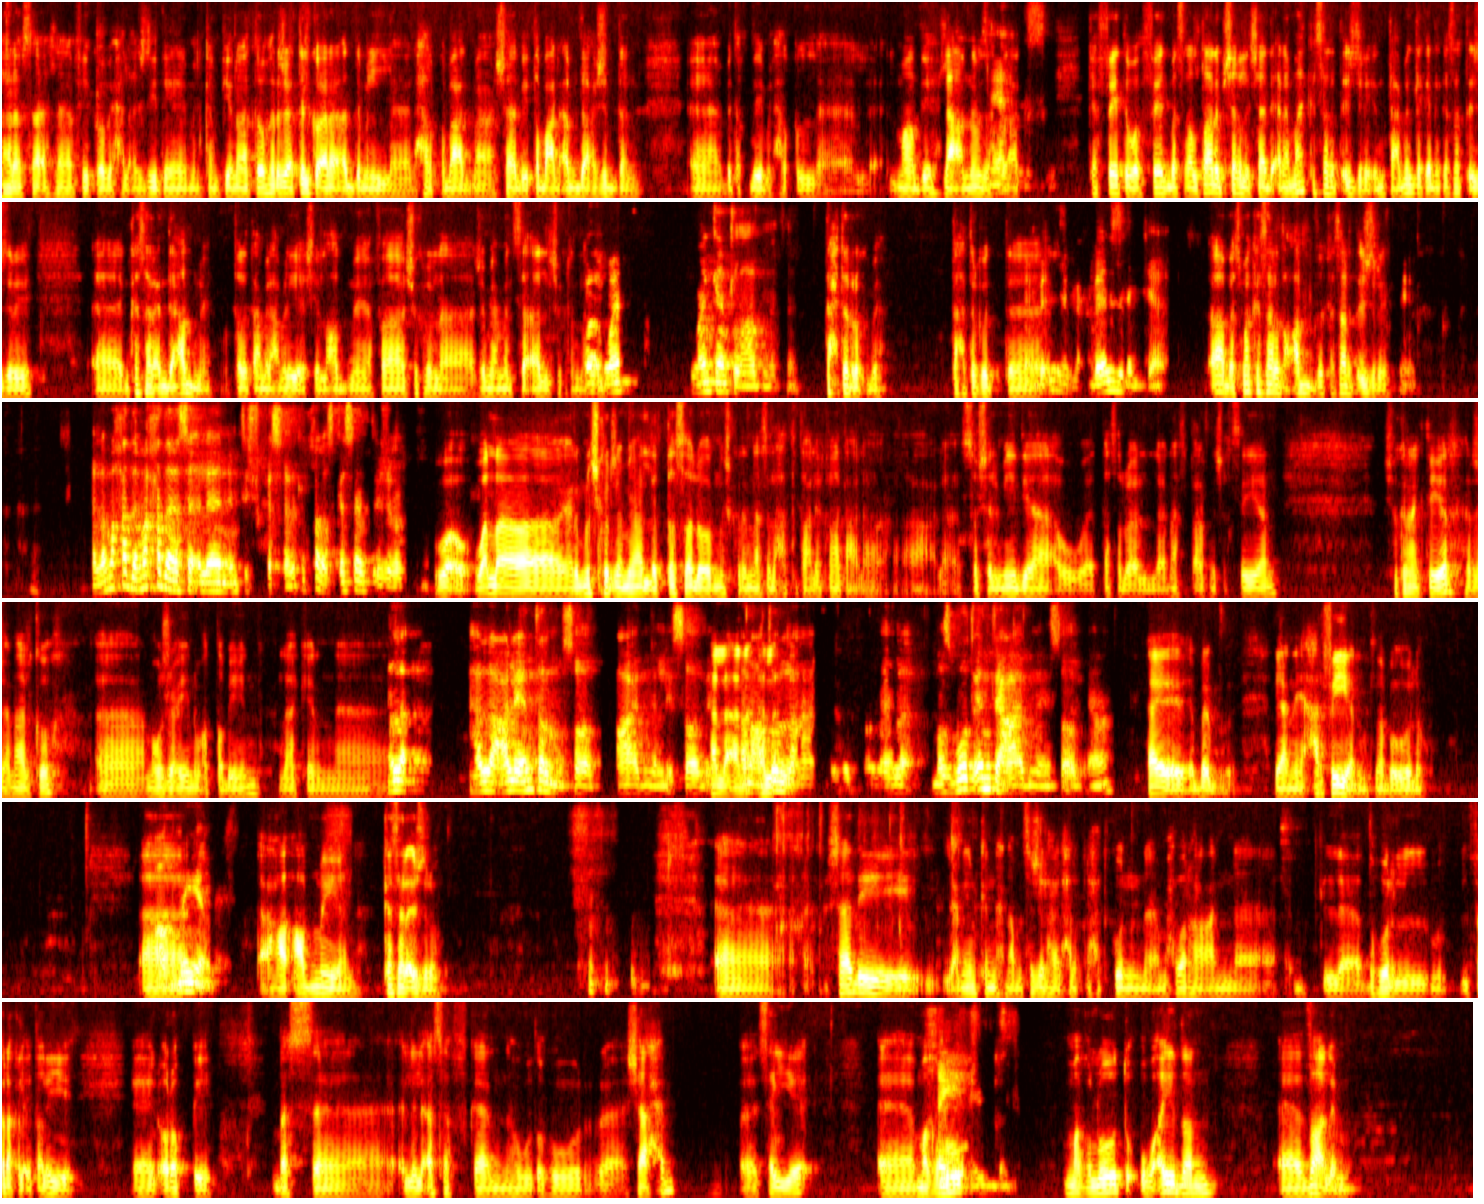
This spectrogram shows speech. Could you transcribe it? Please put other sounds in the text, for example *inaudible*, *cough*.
أهلا وسهلا فيكم بحلقة جديدة من كامبيوناتو. رجعت لكم أنا أقدم الحلقة بعد ما شادي. طبعا أبدع جدا آه، بتقديم الحلقة الماضية. لا عم نمزح بالعكس. كفيت ووفيت بس غلطان بشغلة شادي. أنا ما كسرت إجري. أنت عملتها كانك كسرت إجري آه، انكسر عندي عظمة. واضطريت أعمل عملية اشيل العظمه فشكرا لجميع من سأل. شكرا لك. وين وين كانت العظمة؟ تحت الركبة. تحت ركبة آه، باجرك يعني آه بس ما كسرت عض كسرت إجري. إيه. هلا ما حدا ما حدا سألان انت شو كسرت؟ خلص كسرت إجرك. والله يعني بنشكر جميع اللي اتصلوا بنشكر الناس اللي حطوا تعليقات على على ال social media أو اتصلوا الناس بتعرفني شخصيا. شكرا كثير رجعنا لكم. آه، موجوعين ومقطبين لكن آه، هلا هلا علي أنت المصاب عائد من الإصابة. هلا أنا, أنا على طول هلا مضبوط أنت عائد من الإصابة ها؟ هي يعني حرفيا مثل ما بيقولوا عظميا. عظميا. كسر إجره. *laughs* آه شادي يعني يمكن نحن عم نسجل هاي الحلقة رح تكون محورها عن ظهور الفرق الإيطالية آه، الأوروبي. بس آه للأسف كان هو ظهور شاحب آه سيء آه مغلوط مغلوط وأيضا آه ظالم.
